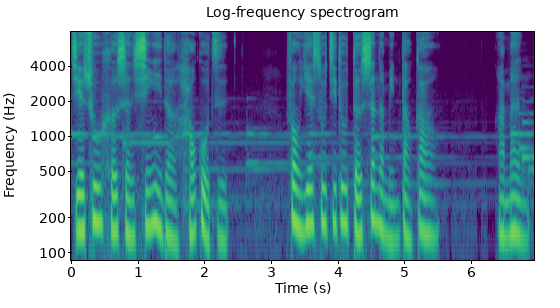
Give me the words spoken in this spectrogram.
结出合神心意的好果子。奉耶稣基督得胜的名祷告，阿门。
